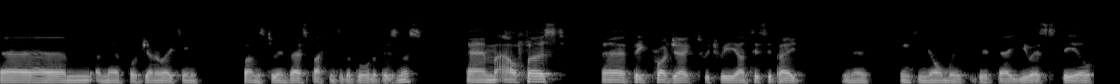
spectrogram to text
um, and therefore generating funds to invest back into the broader business. Um, our first uh, big project, which we anticipate, you know, thinking on with with US uh, Steel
